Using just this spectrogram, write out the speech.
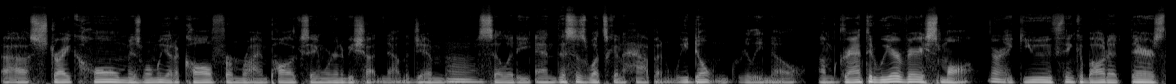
uh, strike home is when we got a call from Ryan Pollock saying we're going to be shutting down the gym Mm. facility, and this is what's going to happen. We don't really know. Um, granted, we are very small. Right. Like you think about it, there's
